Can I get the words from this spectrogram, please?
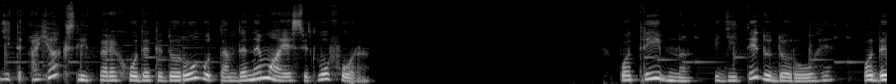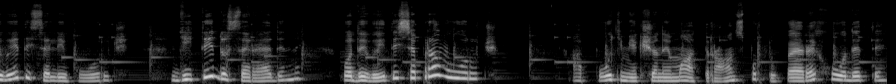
Діти, а як слід переходити дорогу там, де немає світлофора? Потрібно підійти до дороги, подивитися ліворуч, дійти до середини, подивитися праворуч, а потім, якщо нема транспорту, переходити.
